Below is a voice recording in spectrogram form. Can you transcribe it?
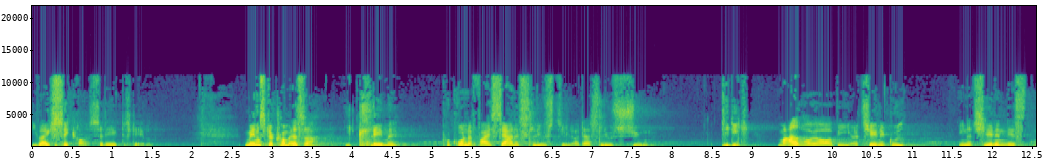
De var ikke sikre selv i ægteskabet. Mennesker kom altså i klemme på grund af farisæernes livsstil og deres livssyn. De gik meget højere op i at tjene Gud, end at tjene næsten.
